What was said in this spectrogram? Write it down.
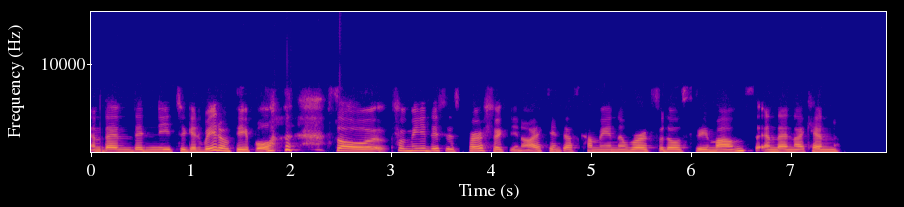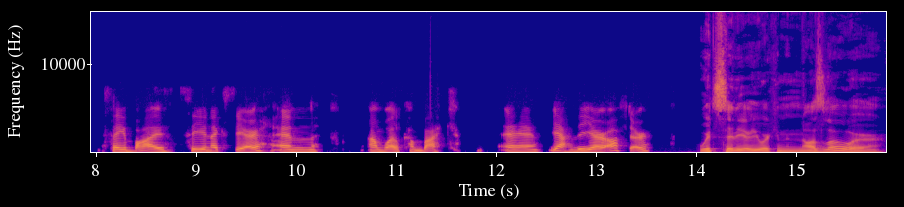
and then they need to get rid of people. so for me, this is perfect. You know, I can just come in and work for those three months, and then I can say bye, see you next year, and I'm welcome back. Uh, yeah, the year after. Which city are you working in? Oslo or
